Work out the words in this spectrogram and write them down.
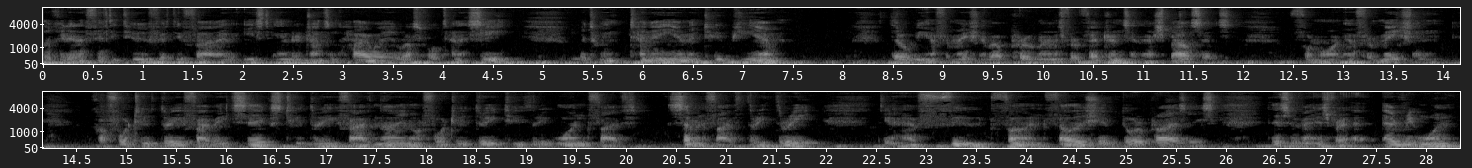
located at fifty-two fifty-five East Andrew Johnson Highway, Russell, Tennessee, between ten AM and two PM. There will be information about programs for veterans and their spouses. For more information, call 423-586-2359 or 423-231-7533. You have food, fun, fellowship, door prizes. This event is for everyone,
